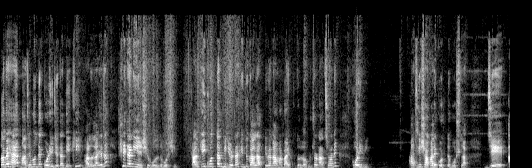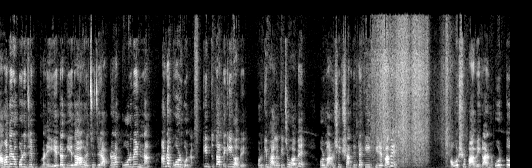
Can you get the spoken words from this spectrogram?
তবে হ্যাঁ মাঝে মধ্যে করি, যেটা দেখি, ভালো লাগে না, সেটা নিয়ে এসে বলতে বসি। কালকেই করতাম ভিডিওটা কিন্তু কাল রাত্রিবেলা আমার বাড়িতে তো লোকজন আছে অনেক, করিনি। আজকে সকালে করতে বসলাম যে আমাদের ওপরে যে মানে এটা দিয়ে দেওয়া হয়েছে যে আপনারা করবেন না, আমরা করব না। কিন্তু তাতে কি হবে? ওর কি ভালো কিছু হবে? ওর মানসিক শান্তিটা কি ফিরে পাবে? অবশ্য পাবে, কারণ ওর তো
